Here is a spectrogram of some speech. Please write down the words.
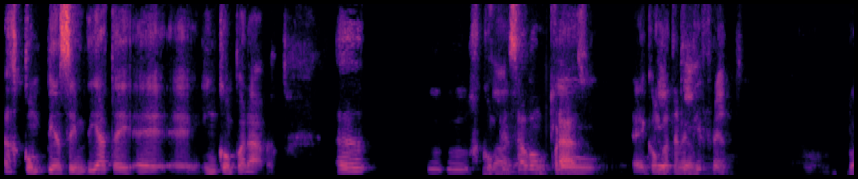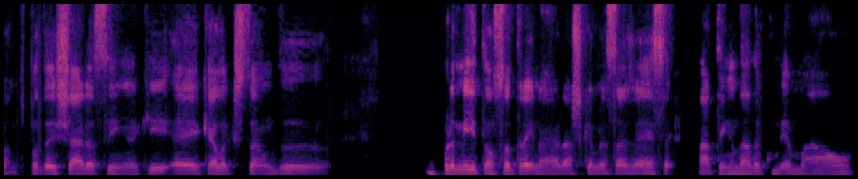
a recompensa imediata é, é, é incomparável. A, recompensa a longo prazo eu, é completamente tento, diferente. Pronto, para deixar assim aqui, é aquela questão de permitam-se a treinar, acho que a mensagem é essa. Pá, tenho andado a comer mal,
